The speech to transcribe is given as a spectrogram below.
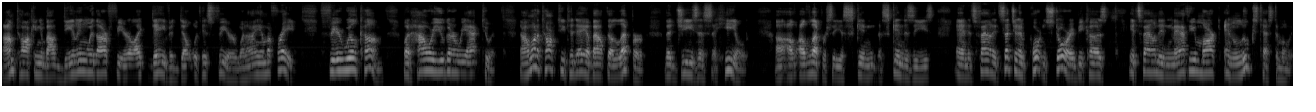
I'm talking about dealing with our fear like David dealt with his fear when I am afraid. Fear will come, but how are you going to react to it? Now I want to talk to you today about the leper that Jesus healed. Uh, of, of leprosy, a skin a skin disease, and it's found. It's such an important story because it's found in Matthew, Mark, and Luke's testimony.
